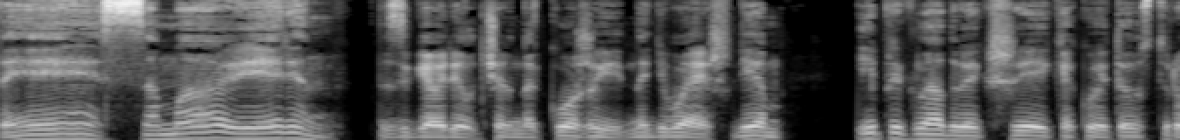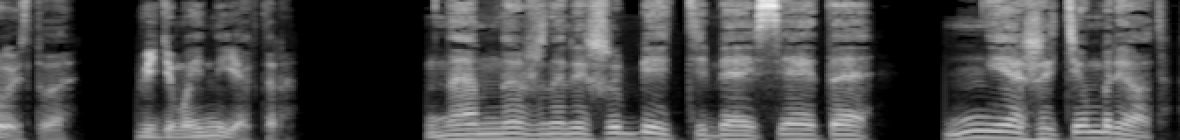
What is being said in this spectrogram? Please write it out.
«Ты самоуверен», — заговорил чернокожий, надевая шлем и прикладывая к шее какое-то устройство, видимо, инъектор. «Нам нужно лишь убить тебя, и вся эта нежить умрет».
